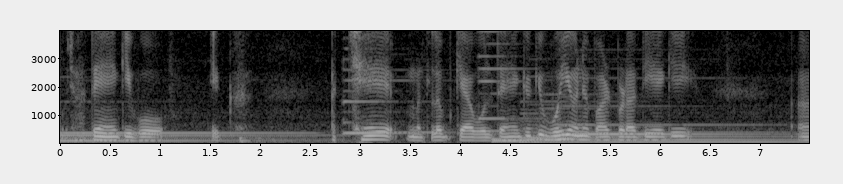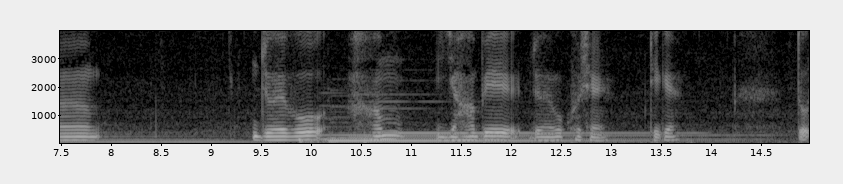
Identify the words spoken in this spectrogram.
वो चाहते हैं कि वो एक अच्छे मतलब क्या बोलते हैं क्योंकि वही उन्हें पाठ पढ़ाती है कि आ, जो है वो हम यहाँ पे जो है वो खुश हैं ठीक है? तो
